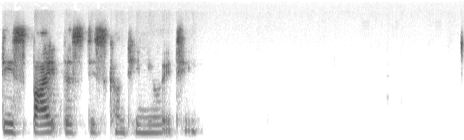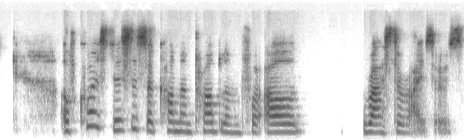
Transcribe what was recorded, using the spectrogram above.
despite this discontinuity. Of course, this is a common problem for all rasterizers.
